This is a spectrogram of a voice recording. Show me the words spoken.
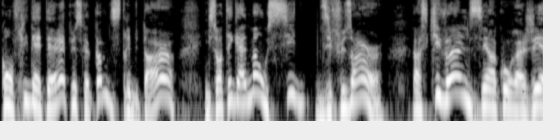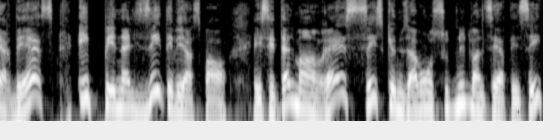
conflit d'intérêts puisque comme distributeurs, ils sont également aussi diffuseurs. Alors, ce qu'ils veulent, c'est encourager RDS et pénaliser TVA Sport. Et c'est tellement vrai, c'est ce que nous avons soutenu devant le CRTC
